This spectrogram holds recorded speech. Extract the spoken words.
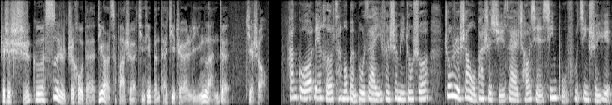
这是时隔四日之后的第二次发射。请听本台记者林兰的介绍。韩国联合参谋本部在一份声明中说，周日上午八时许，在朝鲜新浦附近水域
